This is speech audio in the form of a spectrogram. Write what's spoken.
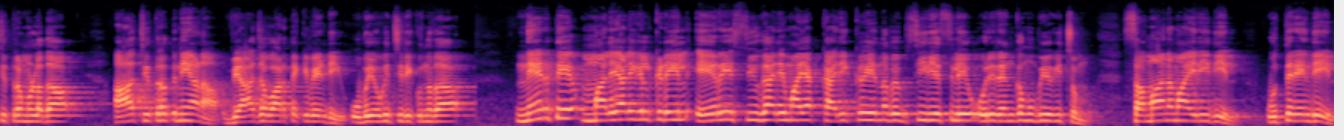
ചിത്രമുള്ളത്. ആ ചിത്രത്തിനെയാണ് വ്യാജ വാർത്തയ്ക്ക് വേണ്ടി ഉപയോഗിച്ചിരിക്കുന്നത്. നേരത്തെ മലയാളികൾക്കിടയിൽ ഏറെ സ്വീകാര്യമായ കരിക്ക് എന്ന വെബ് സീരീസിലെ ഒരു രംഗം ഉപയോഗിച്ചും സമാനമായ രീതിയിൽ ഉത്തരേന്ത്യയിൽ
